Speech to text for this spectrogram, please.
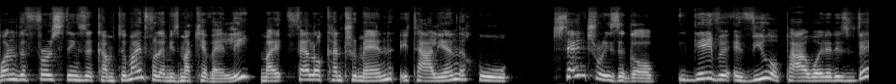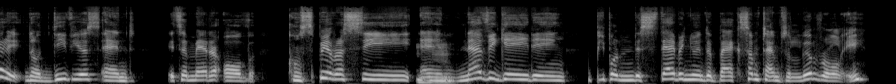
one of the first things that come to mind for them is Machiavelli, my fellow countryman, Italian, who centuries ago gave a, a view of power that is very you know, devious and it's a matter of conspiracy mm-hmm. and navigating people stabbing you in the back sometimes literally.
